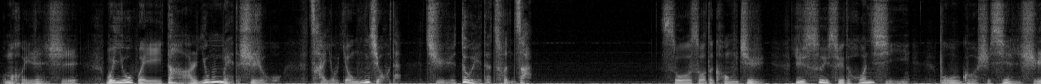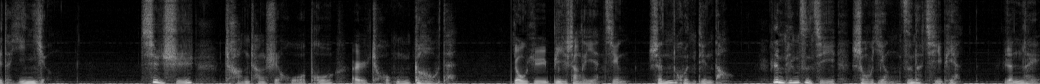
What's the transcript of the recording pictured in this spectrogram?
我们会认识，唯有伟大而优美的事物，才有永久的、绝对的存在。琐琐的恐惧与碎碎的欢喜，不过是现实的阴影。现实常常是活泼而崇高的。由于闭上了眼睛，神魂颠倒。任凭自己受影子的欺骗，人类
